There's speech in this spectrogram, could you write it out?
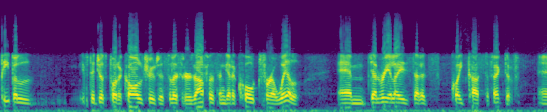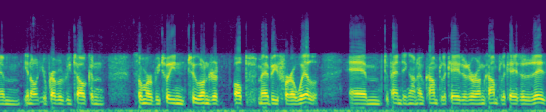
people, if they just put a call through to a solicitor's office and get a quote for a will, um, they'll realise that it's quite cost effective. Um, you know, you're probably talking somewhere between 200 up maybe for a will, um, depending on how complicated or uncomplicated it is.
